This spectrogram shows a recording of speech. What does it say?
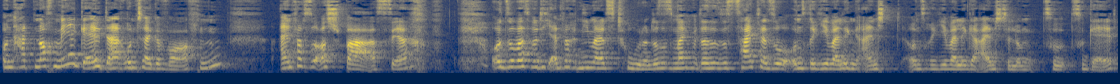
und hat noch mehr Geld darunter geworfen. Einfach so aus Spaß, ja. Und sowas würde ich einfach niemals tun. Und das ist manchmal, das, das zeigt halt so unsere, jeweiligen Einst unsere jeweilige Einstellung zu, zu Geld.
